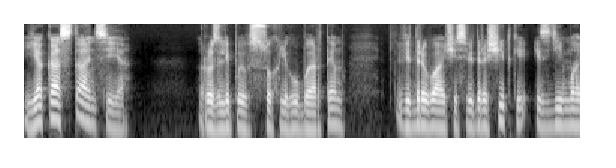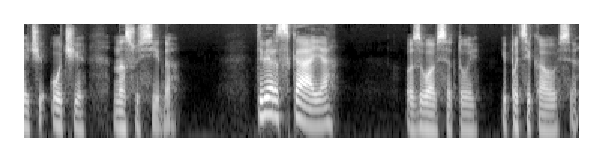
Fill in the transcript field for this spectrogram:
Яка станція? розліпив сохлі губи Артем, відриваючись від решітки і здіймаючи очі на сусіда. Тверская. Озвався той і поцікавився.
